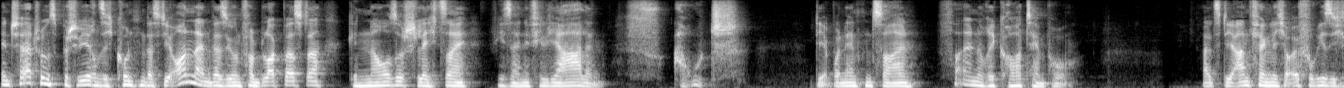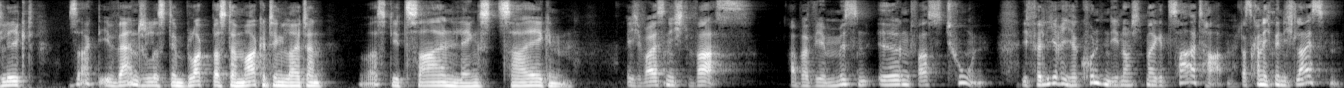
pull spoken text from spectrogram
In Chatrooms beschweren sich Kunden, dass die Online-Version von Blockbuster genauso schlecht sei wie seine Filialen. Autsch. Die Abonnentenzahlen fallen im Rekordtempo. Als die anfängliche Euphorie sich legt, sagt Evangelist den Blockbuster-Marketingleitern, was die Zahlen längst zeigen. Ich weiß nicht was, aber wir müssen irgendwas tun. Ich verliere hier Kunden, die noch nicht mal gezahlt haben. Das kann ich mir nicht leisten.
